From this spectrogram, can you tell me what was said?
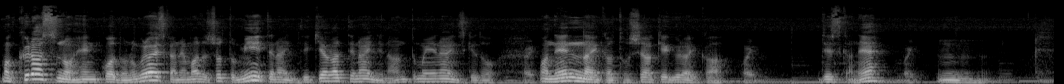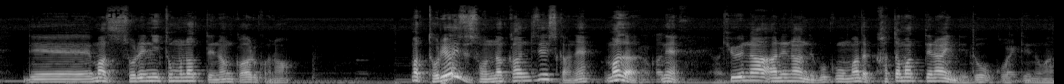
まあクラスの変更はどのぐらいですかね。まだちょっと見えてないんで出来上がってないんで何とも言えないんですけど、はい。まあ、年内か年明けぐらいか。はいですかね。はい。うん。でまあそれに伴って何かあるかな。まあとりあえずそんな感じですかね。まだねすはい。急なあれなんで僕もまだ固まってないんでどうこうっていうのが、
